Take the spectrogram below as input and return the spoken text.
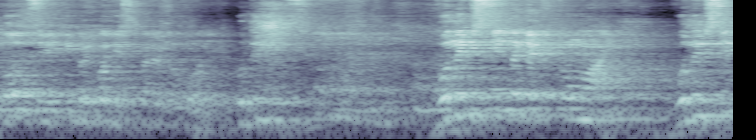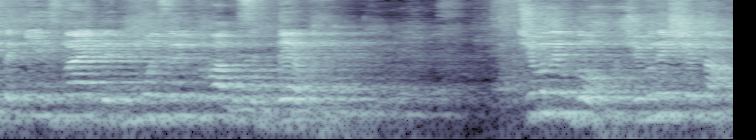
хлопців, які приходять з передової. Подивіться. Вони всі так, як в тумані. Вони всі такі, знаєте, не можуть зорієнтуватися, де вони. Чи вони вдома, чи вони ще там.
